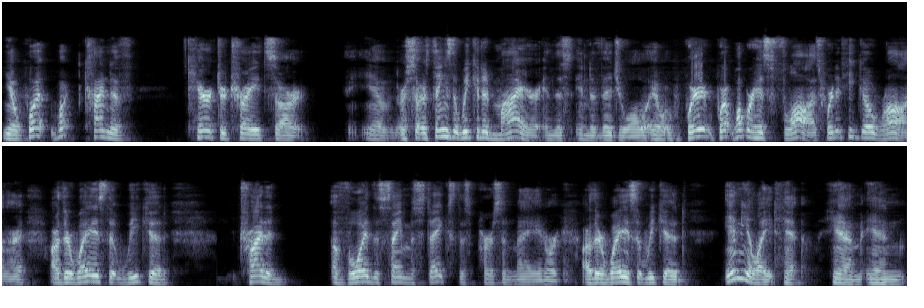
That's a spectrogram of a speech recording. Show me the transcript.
you know, what what kind of character traits are you know, or, or things that we could admire in this individual. Where, where, what were his flaws? Where did he go wrong? Are, are there ways that we could try to avoid the same mistakes this person made, or are there ways that we could emulate him, him in,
